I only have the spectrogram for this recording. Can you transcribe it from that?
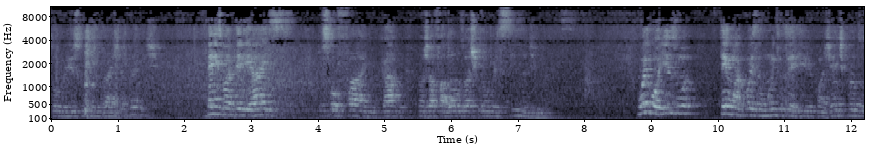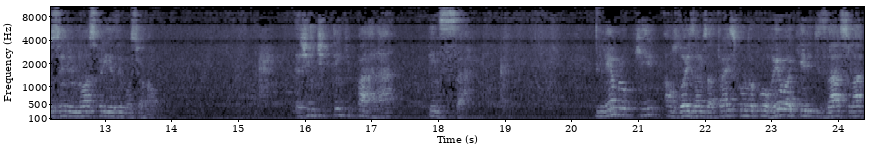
sobre isso no trás da frente. Bens materiais, o sofá e o carro, nós já falamos, eu acho que não precisa de mim. O egoísmo tem uma coisa muito terrível com a gente, produzindo em nós frieza emocional. A gente tem que parar, pensar. Me lembro que, há uns dois anos atrás, quando ocorreu aquele desastre lá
